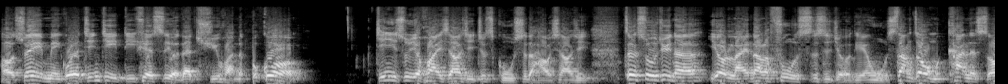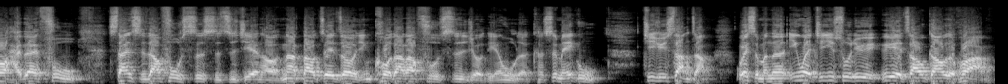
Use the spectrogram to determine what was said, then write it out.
哦，所以美国的经济的确是有在趋缓的。不过，经济数据坏消息就是股市的好消息，这个数据呢又来到了负四十九点五。上周我们看的时候还在负三十到负四十之间哦，那到这周已经扩大到负四十九点五了。可是美股。继续上涨，为什么呢？因为经济数据越糟糕的话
